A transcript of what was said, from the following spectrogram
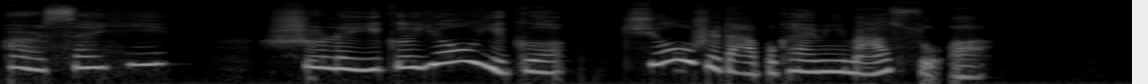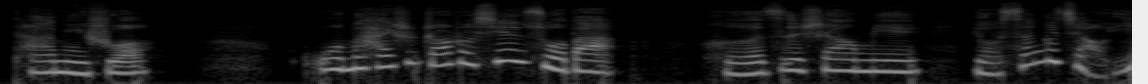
二三一，试了一个又一个。就是打不开密码锁，塔米说：“我们还是找找线索吧。盒子上面有三个脚印，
